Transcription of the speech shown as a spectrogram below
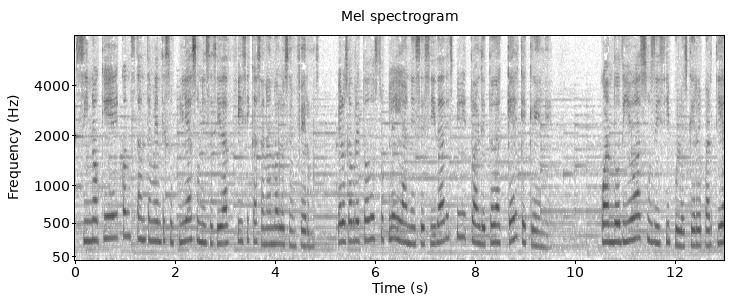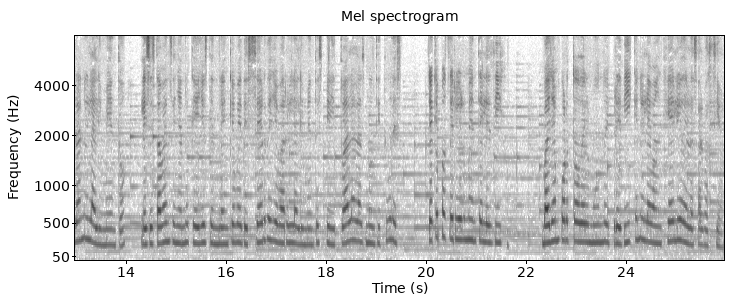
sino que Él constantemente suplía su necesidad física sanando a los enfermos. pero sobre todo suple la necesidad espiritual de todo aquel que cree en Él. Cuando dio a sus discípulos que repartieran el alimento, les estaba enseñando que ellos tendrían que obedecer de llevar el alimento espiritual a las multitudes, ya que posteriormente les dijo, vayan por todo el mundo y prediquen el Evangelio de la salvación.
